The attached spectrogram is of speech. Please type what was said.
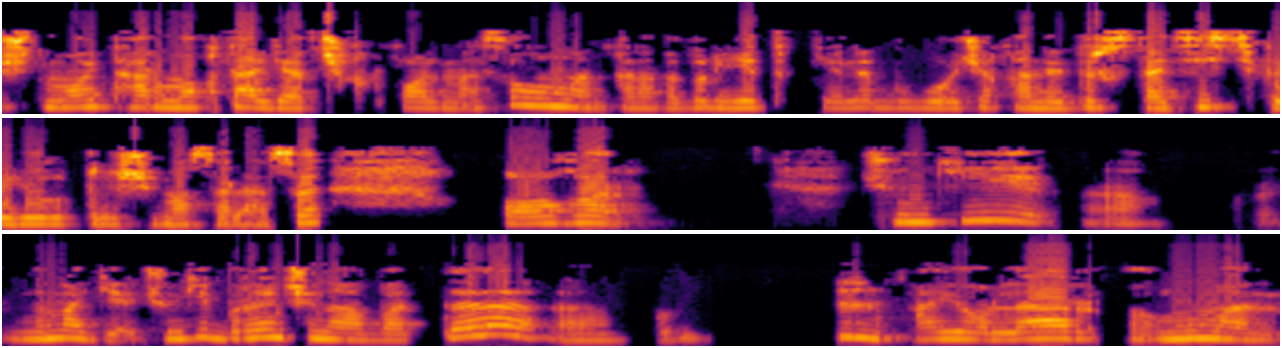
ijtimoiy tarmoqda agar chiqib qolmasa umuman qanaqadir yetib kelib bu bo'yicha qandaydir statistika yuritilishi masalasi og'ir. Chunki e, nimaga? Chunki birinchi navbatda e, ayollar e, umuman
